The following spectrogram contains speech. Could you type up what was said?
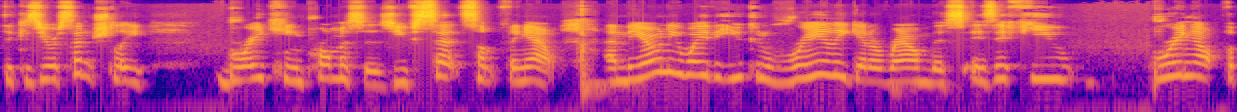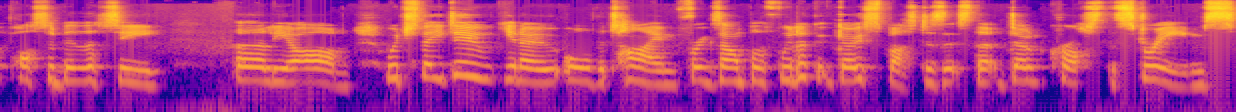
because you're essentially breaking promises. You've set something out, and the only way that you can really get around this is if you bring up the possibility earlier on, which they do, you know, all the time. For example, if we look at Ghostbusters, it's that don't cross the streams.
